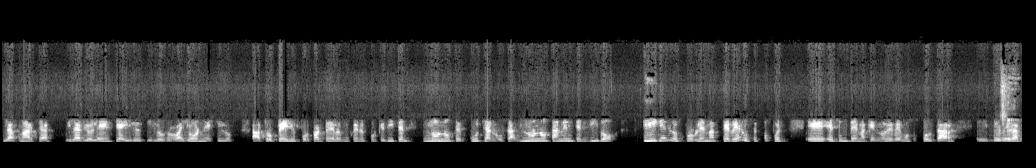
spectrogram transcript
las marchas y la violencia y, y los rayones y los atropellos por parte de las mujeres porque dicen no nos escuchan, o sea, no nos han entendido, siguen los problemas severos. Esto pues eh, es un tema que no debemos soltar, eh, de veras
